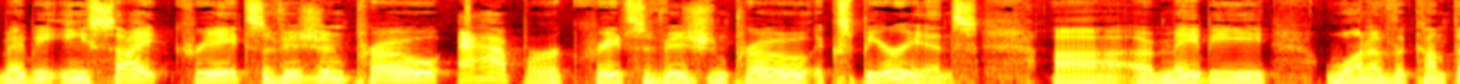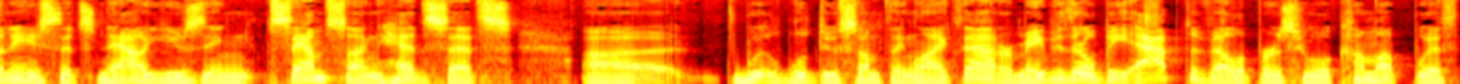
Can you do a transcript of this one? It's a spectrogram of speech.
Maybe eSight creates a Vision Pro app or creates a Vision Pro experience. Uh, or maybe one of the companies that's now using Samsung headsets uh, will will do something like that. Or maybe there'll be app developers who will come up with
